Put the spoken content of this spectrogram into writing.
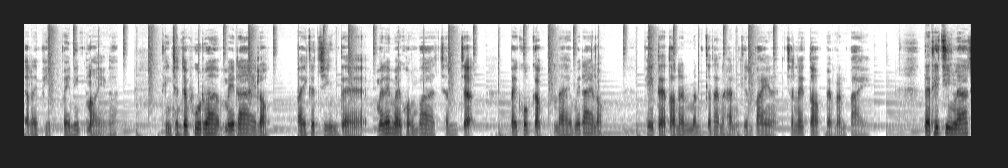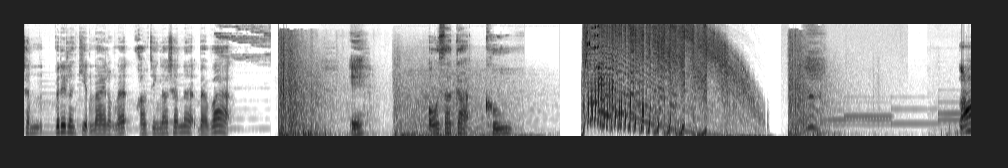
อะไรผิดไปนิดหน่อยนะ ถึงฉันจะพูดว่าไม่ได้หรอก ไปก็จริงแต่ไม่ได้หมายความว่าฉันจะไปคบกับนายไม่ได้หรอก เพียงแต่ตอนนั้นมันกระทันหันเกินไปน่ะ ฉันเลยตอบแบบนั้นไป แต่ที่จริงแล้วฉันไม่ได้รังเกียจนายหรอกนะ ความจริงแล้วฉันน่ะแบบว่า เอ๊ะ โอซากะคุง อ้า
